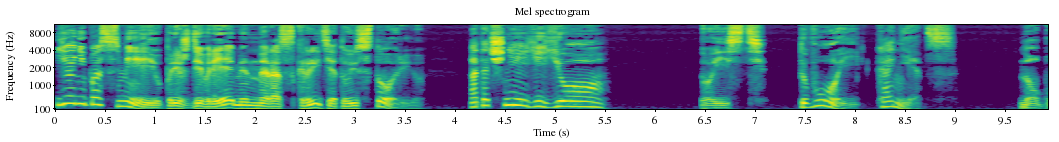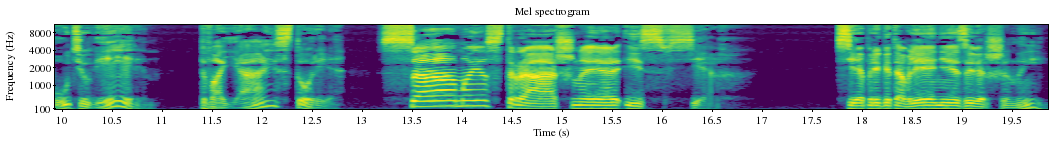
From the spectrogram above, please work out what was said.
Я не посмею преждевременно раскрыть эту историю, а точнее ее, то есть твой конец. Но будь уверен, твоя история самая страшная из всех. Все приготовления завершены,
